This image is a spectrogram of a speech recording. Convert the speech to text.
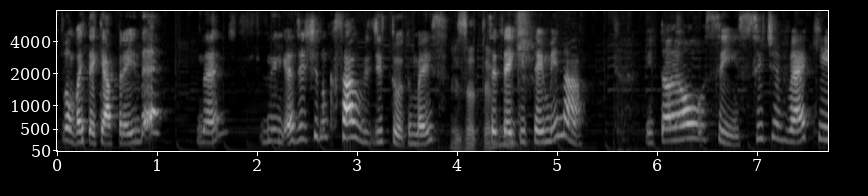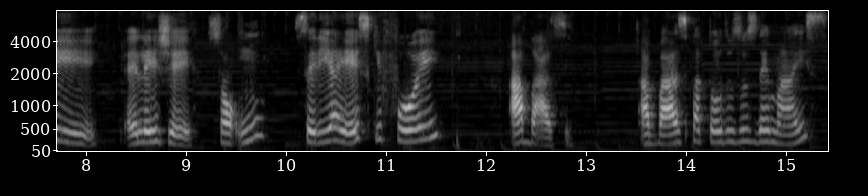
Então vai ter que aprender, né? A gente nunca sabe de tudo, mas Exatamente. você tem que terminar. Então, eu, sim, se tiver que eleger só um, seria esse que foi a base. A base para todos os demais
